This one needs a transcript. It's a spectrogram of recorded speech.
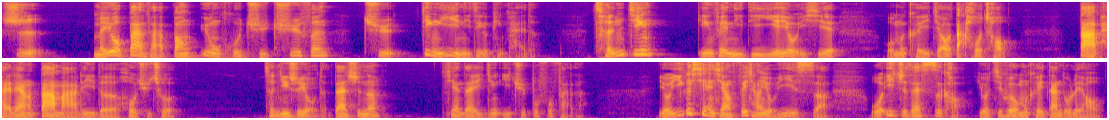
是没有办法帮用户去区分、去定义你这个品牌的。曾经，英菲尼迪也有一些我们可以叫大后超、大排量、大马力的后驱车，曾经是有的，但是呢，现在已经一去不复返了。有一个现象非常有意思啊，我一直在思考，有机会我们可以单独聊。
